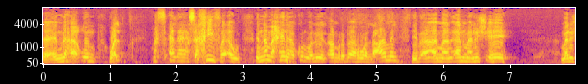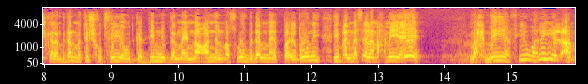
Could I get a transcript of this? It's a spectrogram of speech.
آه، إنها أم. ولا مسألة سخيفة قوي إنما حين يكون ولي الأمر بقى هو اللي عامل يبقى أنا أنا ماليش إيه ماليش كلام. بدل ما تشخط فيا وتقدمني بدل ما يمنعوا عني المصروف بدل ما يضطهدوني يبقى المسألة محمية إيه؟ محمية في ولي الأمر.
